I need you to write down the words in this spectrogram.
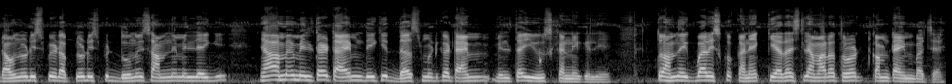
डाउनलोड स्पीड अपलोड स्पीड दोनों ही सामने मिल जाएगी। यहाँ हमें मिलता है टाइम देखिए दस मिनट का टाइम मिलता है यूज़ करने के लिए। तो हमने एक बार इसको कनेक्ट किया था, इसलिए हमारा थोड़ा कम टाइम बचा है।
